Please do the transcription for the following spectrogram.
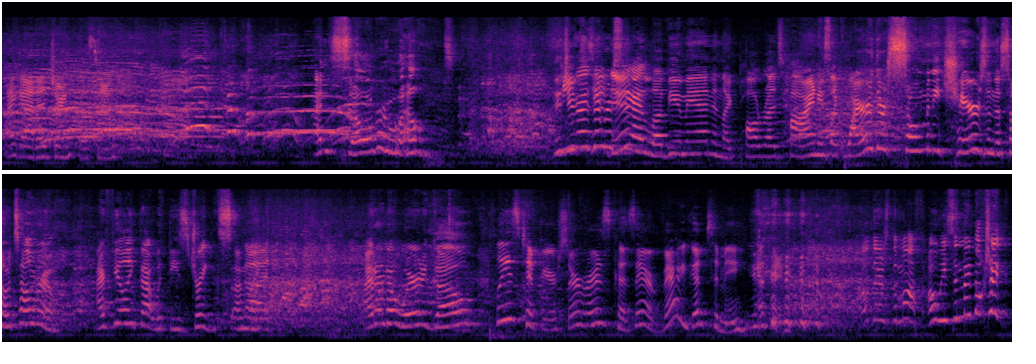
I gotta drink this now. I'm so overwhelmed. Did you guys ever dude. see I Love You Man and like Paul Rudd's High? And he's like, why are there so many chairs in this hotel room? I feel like that with these drinks. I'm like, I don't know where to go. please tip your servers because they are very good to me. Okay. Oh, there's the moth. Oh, he's in my milkshake.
